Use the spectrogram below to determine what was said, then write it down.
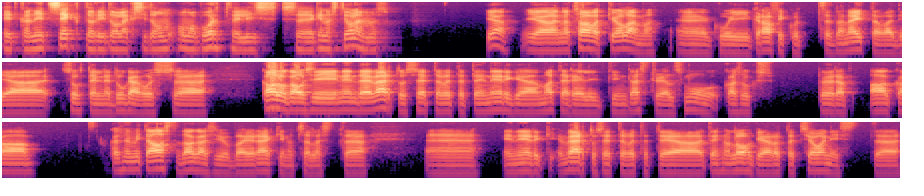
et ka need sektorid oleksid oma portfellis kenasti olemas. ja, ja nad saavadki olema, kui graafikud seda näitavad ja suhteline tugevus äh, kaalukausi nende väärtusettevõtete energiamaterjalid, industrials, muu kasuks pöörab, aga kas me mitte aasta tagasi juba ei rääkinud sellest äh, energia, väärtusettevõtete ja tehnoloogia rotatsioonist äh,?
